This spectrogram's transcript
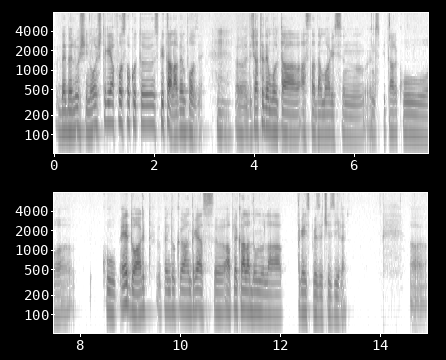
bebelușii noștri a fost făcut în spital, avem poze. Hmm. Uh, deci atât de mult a, a stat Damaris în, în spital cu, uh, cu Edward, pentru că Andreas uh, a plecat la domnul la 13 zile. Uh,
